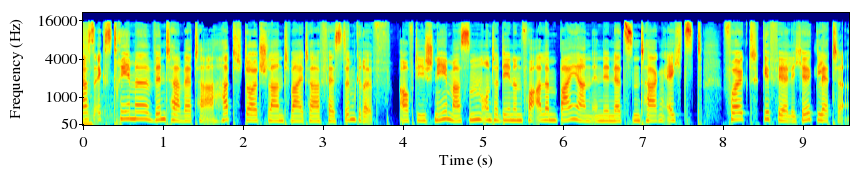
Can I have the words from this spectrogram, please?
Das extreme Winterwetter hat Deutschland weiter fest im Griff. Auf die Schneemassen, unter denen vor allem Bayern in den letzten Tagen ächzt, folgt gefährliche Glätte.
